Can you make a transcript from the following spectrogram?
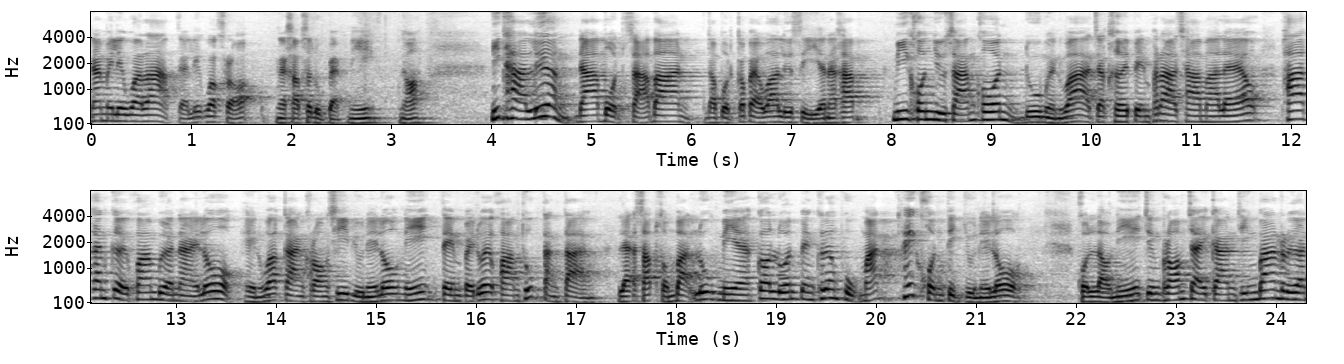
นั่นไม่เรียกว่าลาบแต่เรียกว่าเคราะห์นะครับ สรุปแบบนี้เนาะ นิทานเรื่องดาบทสาบาน ดาบทก็แปลว่าฤาษีนะครับ มีคนอยู่ 3 คนดูเหมือนว่าจะเคยเป็นพระราชามาแล้ว พากันเกิดความเบื่อหน่ายโลก เห็นว่าการครองชีพอยู่ในโลกนี้ เต็มไปด้วยความทุกข์ต่างๆ และทรัพย์สมบัติลูกเมียก็ล้วนเป็นเครื่องผูกมัด ให้คนติดอยู่ในโลก คนเหล่านี้จึงพร้อมใจกันทิ้งบ้านเรือน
